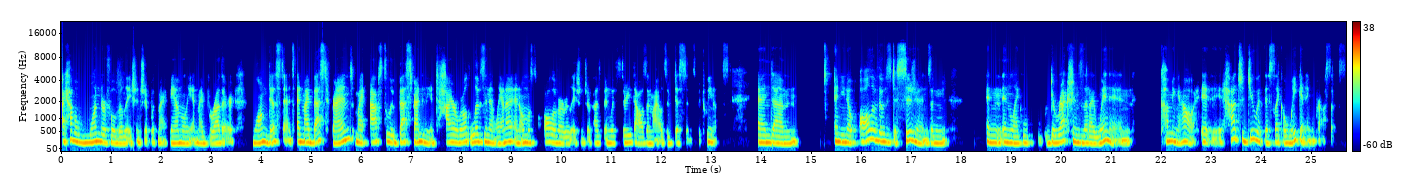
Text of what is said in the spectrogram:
I have a wonderful relationship with my family and my brother, long distance. And my best friend, my absolute best friend in the entire world, lives in Atlanta. And almost all of our relationship has been with 3,000 miles of distance between us. And um, and you know all of those decisions and and and like directions that i went in coming out it it had to do with this like awakening process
